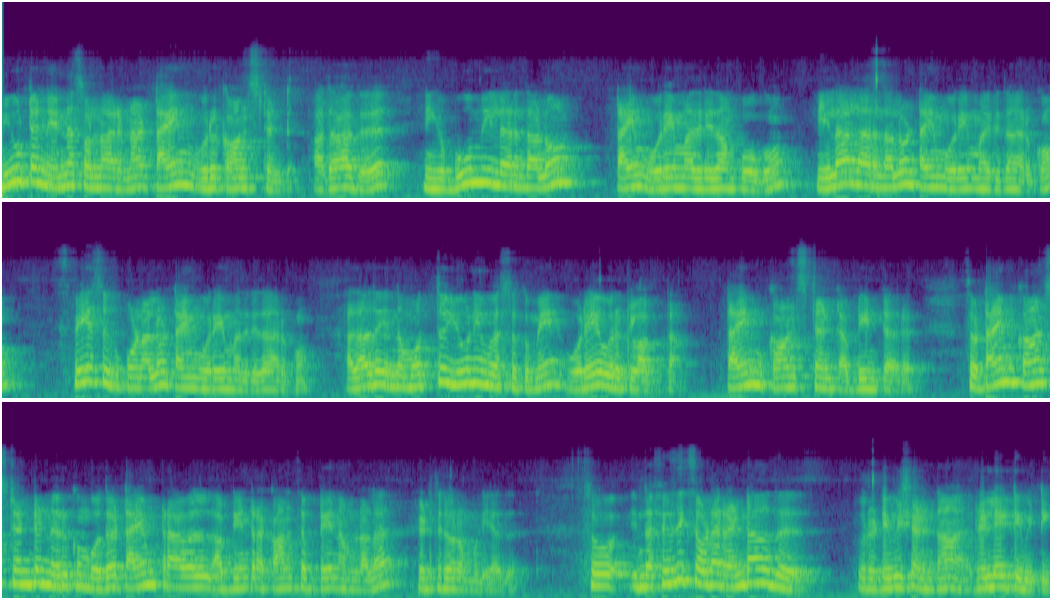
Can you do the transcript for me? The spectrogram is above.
நியூட்டன் என்ன சொன்னாருன்னா டைம் ஒரு கான்ஸ்டன்ட் அதாவது நீங்கள் பூமியில் இருந்தாலும் டைம் ஒரே மாதிரி தான் போகும். நிலாவில் இருந்தாலும் டைம் ஒரே மாதிரி தான் இருக்கும். ஸ்பேஸுக்கு போனாலும் டைம் ஒரே மாதிரி தான் இருக்கும். அதாவது இந்த மொத்த யூனிவர்ஸுக்குமே ஒரே ஒரு கிளாக் தான். டைம் கான்ஸ்டன்ட் அப்படின்ட்டாரு. ஸோ டைம் கான்ஸ்டன்ட்னு இருக்கும்போது டைம் ட்ராவல் அப்படின்ற கான்செப்டே நம்மளால் எடுத்துகிட்டு வர முடியாது. ஸோ இந்த ஃபிசிக்ஸோட ரெண்டாவது ஒரு டிவிஷன் தான் ரிலேட்டிவிட்டி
